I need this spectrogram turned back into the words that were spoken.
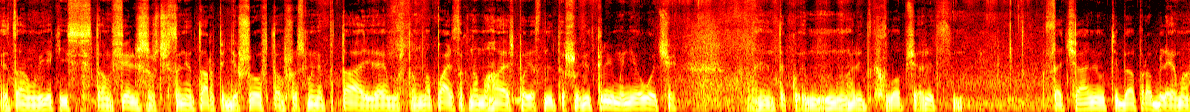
І там якийсь там фельдшер чи санітар підійшов, там щось мене питає, я йому ж там на пальцях намагаюсь пояснити, що відкрий мені очі. А він такий, «Ну, говорить, хлопче, говорить, з очами у тебе проблема.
